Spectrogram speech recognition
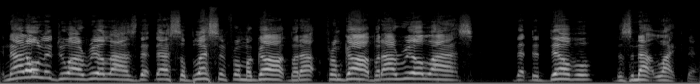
And not only do I realize that that's a blessing from a God, but I, from God, but I realize that the devil does not like that.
